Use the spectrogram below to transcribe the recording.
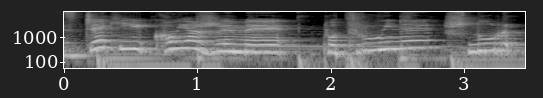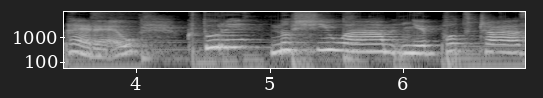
z Jackie kojarzymy potrójny sznur pereł, który nosiła podczas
